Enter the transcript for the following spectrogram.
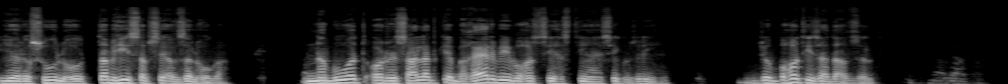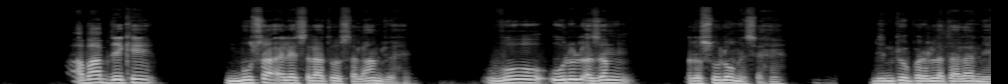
یا رسول ہو، تب ہی سب سے افضل ہوگا۔ نبوت اور رسالت کے بغیر بھی بہت سی ہستیاں ایسی گزری ہیں جو بہت ہی زیادہ افضل تھی اب آپ دیکھیں موسا علیہ السلاۃ والسلام جو ہے وہ اول الاظم رسولوں میں سے ہیں، جن کے اوپر اللہ تعالیٰ نے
